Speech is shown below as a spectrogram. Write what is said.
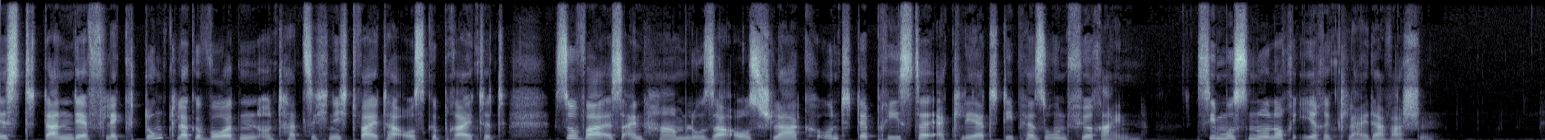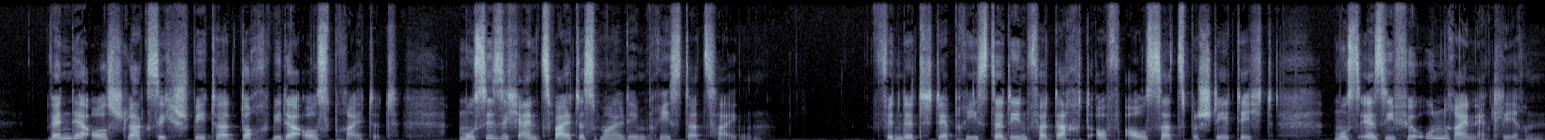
Ist dann der Fleck dunkler geworden und hat sich nicht weiter ausgebreitet, so war es ein harmloser Ausschlag und der Priester erklärt die Person für rein. Sie muss nur noch ihre Kleider waschen. Wenn der Ausschlag sich später doch wieder ausbreitet, muss sie sich ein zweites Mal dem Priester zeigen. Findet der Priester den Verdacht auf Aussatz bestätigt, muss er sie für unrein erklären.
